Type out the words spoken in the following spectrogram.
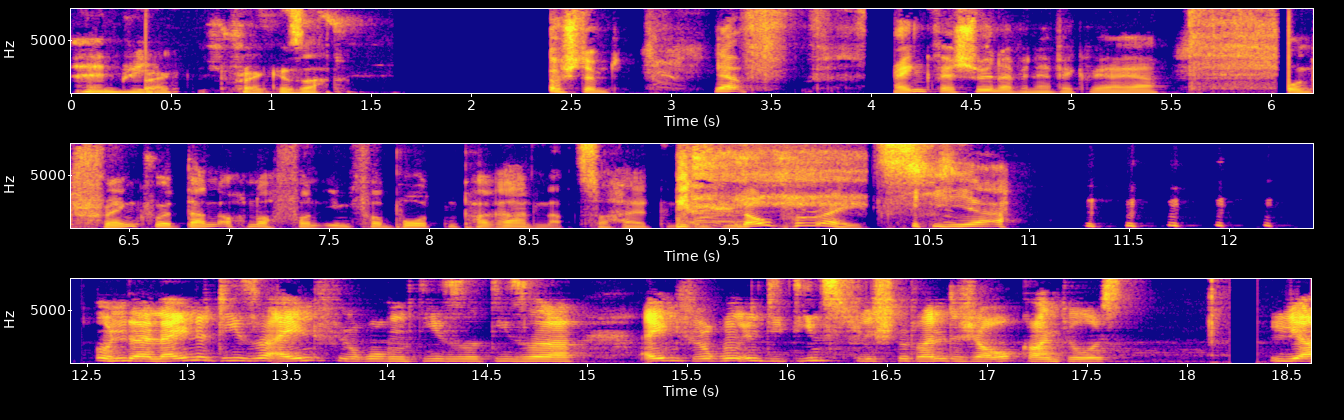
Henry. Frank, Frank gesagt. Oh, stimmt. Ja, Frank wäre schöner, wenn er weg wäre, ja. Und Frank wird dann auch noch von ihm verboten, Paraden abzuhalten. No parades. ja. Und alleine diese Einführung, diese, diese Einführung in die Dienstpflichten fand ich ja auch grandios. Ja,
